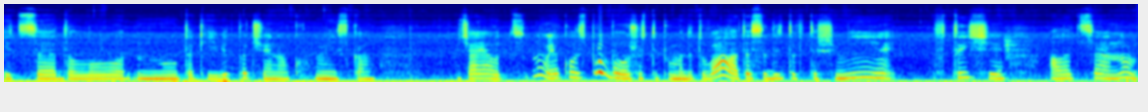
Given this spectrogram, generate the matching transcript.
і це дало ну, такий відпочинок мізкам. Хоча я от, ну, я колись пробувала щось типу медитувати, сидіти в тишині, в тиші, але це, ну,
